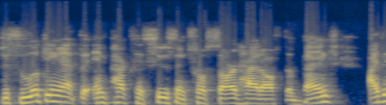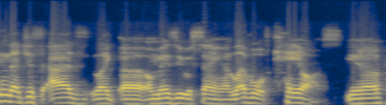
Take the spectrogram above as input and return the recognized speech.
just looking at the impact Jesus and Trossard had off the bench, I think that just adds, like uh, Omezi was saying, a level of chaos. You know,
